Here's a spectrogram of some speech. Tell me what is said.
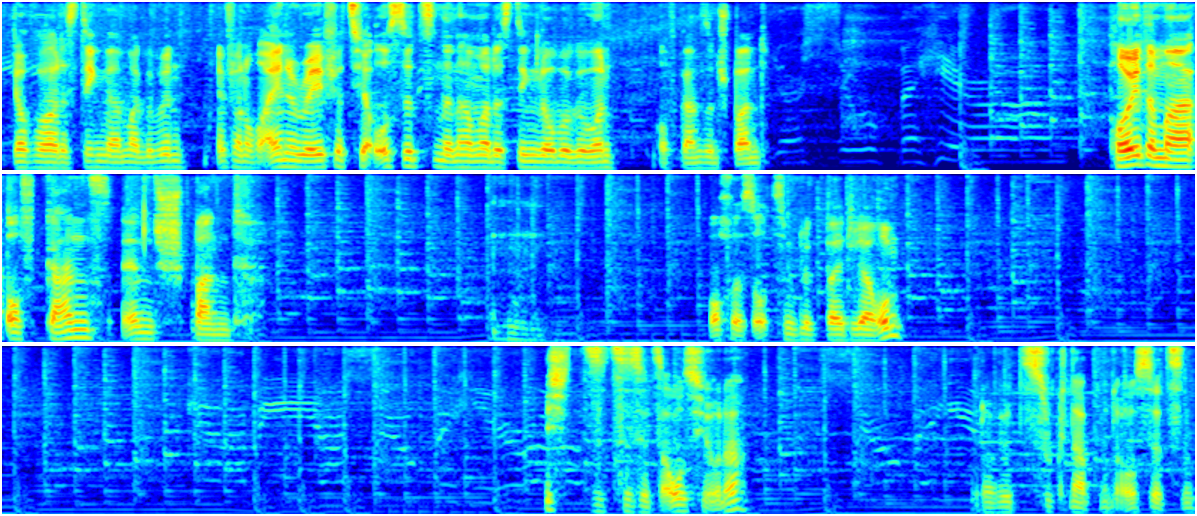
Ich glaube das Ding werden wir gewinnen. Einfach noch eine Rave jetzt hier aussitzen, dann haben wir das Ding, glaube ich, gewonnen. Auf ganz entspannt. Heute mal auf ganz entspannt. Woche ist auch zum Glück bald wieder rum. Ich sitze das jetzt aus hier, oder? Oder wird es zu knapp mit Aussetzen?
